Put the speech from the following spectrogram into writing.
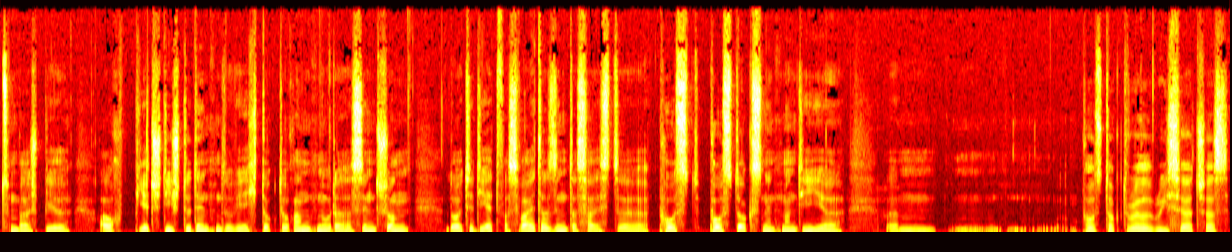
zum Beispiel auch PhD-Studenten, so wie ich, Doktoranden, oder das sind schon Leute, die etwas weiter sind. Das heißt, äh, Post, Postdocs nennt man die, äh, ähm, Postdoctoral Researchers.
